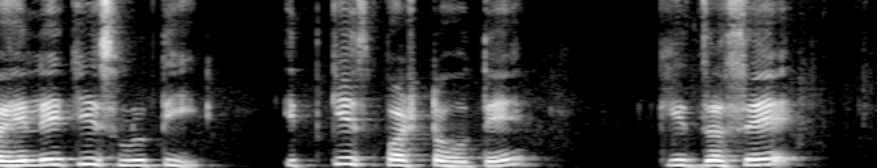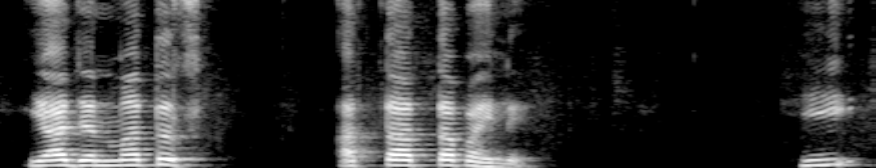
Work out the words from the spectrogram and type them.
पहिलेची स्मृती इतकी स्पष्ट होते की जसे या जन्मातच आत्ता आत्ता पाहिले. ही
